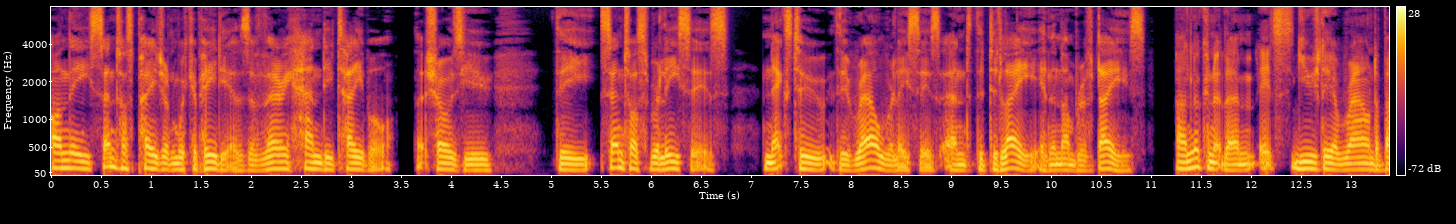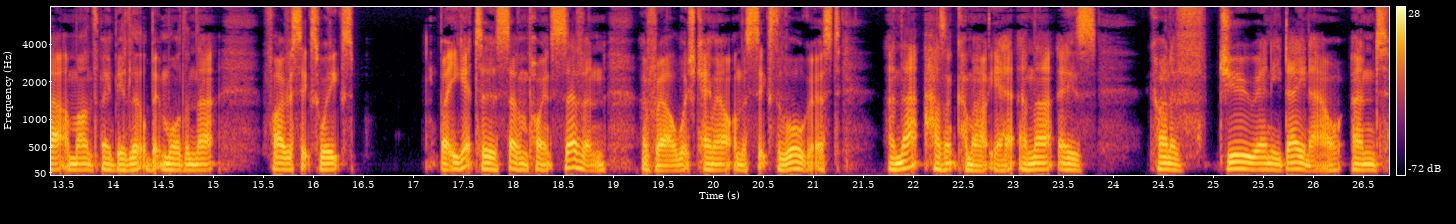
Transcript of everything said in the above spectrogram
on the CentOS page on Wikipedia, there's a very handy table that shows you the CentOS releases next to the RHEL releases and the delay in the number of days. And looking at them, it's usually around about a month, maybe a little bit more than that, five or six weeks. But you get to 7.7 of RHEL, which came out on the 6th of August, and that hasn't come out yet. And that is kind of due any day now. And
